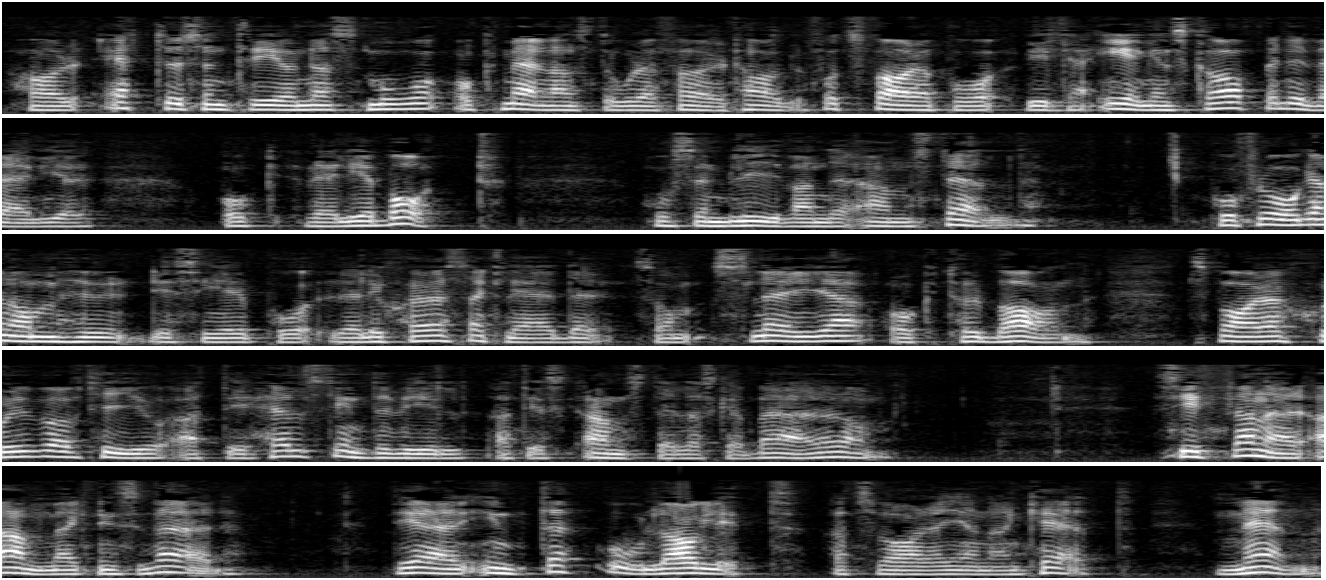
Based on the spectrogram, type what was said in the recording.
har 1300 små och mellanstora företag fått svara på vilka egenskaper de väljer och väljer bort hos en blivande anställd. På frågan om hur de ser på religiösa kläder som slöja och turban svarar sju av tio att de helst inte vill att de anställda ska bära dem. Siffran är anmärkningsvärd. Det är inte olagligt att svara i en enkät. Men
